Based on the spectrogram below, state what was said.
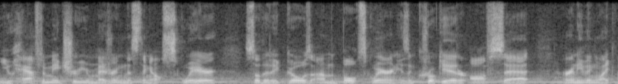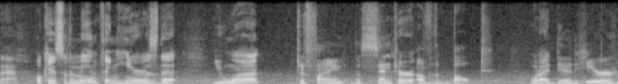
You have to make sure you're measuring this thing out square so that it goes on the boat square and isn't crooked or offset or anything like that. Okay, so the main thing here is that you want to find the center of the boat. What I did here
